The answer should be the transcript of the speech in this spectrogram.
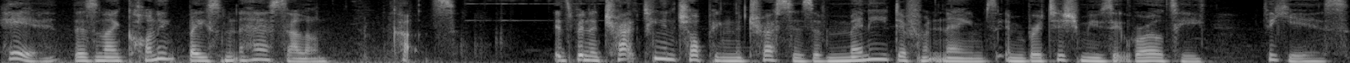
Here, there's an iconic basement hair salon, Cuts. It's been attracting and chopping the tresses of many different names in British music royalty for years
